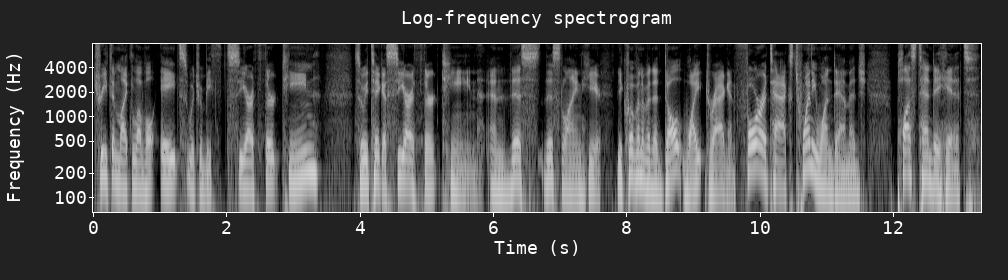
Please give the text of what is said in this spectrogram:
Treat them like level eights, which would be CR 13. So we take a CR 13 and this this line here, the equivalent of an adult white dragon, four attacks, 21 damage, plus 10 to hit.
